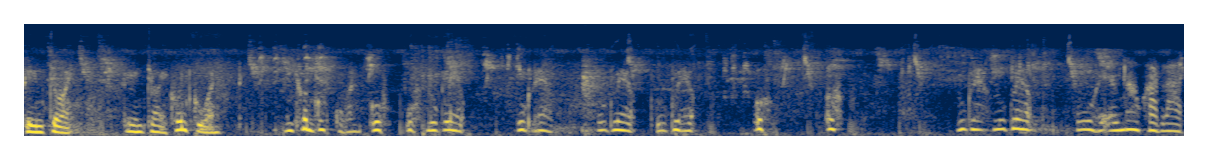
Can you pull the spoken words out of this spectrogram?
ตื่นจ่อย ตื่นจ่อยคนกวนมีคนคนกวนโอ้โอ้ลุกแล้วลุกแล้ว ลุกแล้วลุกแล้วโอ้โอ้ลุกแล้วลุกแล้วโอ้เอวเน่าขาดลาด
